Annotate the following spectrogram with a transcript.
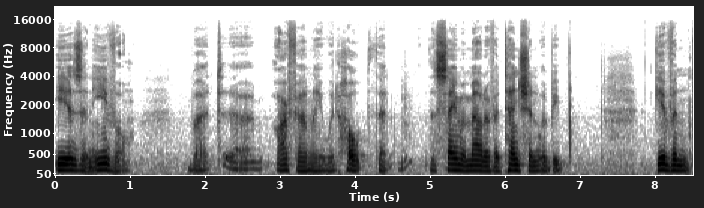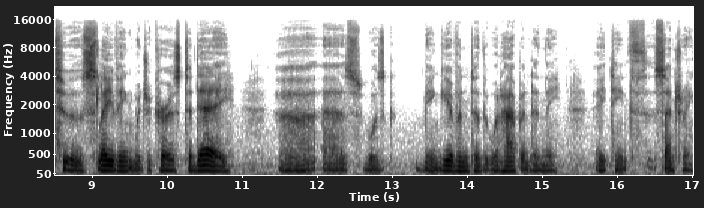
is an evil, but uh, our family would hope that the same amount of attention would be given to slaving which occurs today as was being given to the, what happened in the 18th century.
